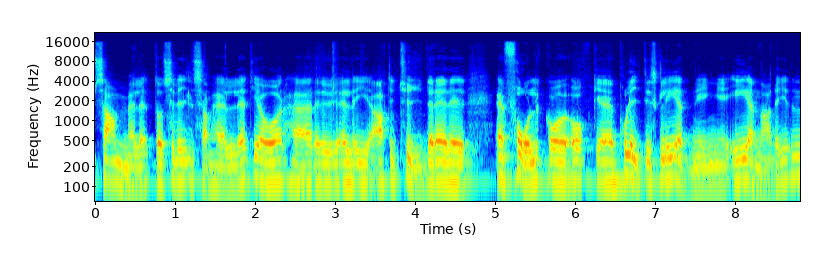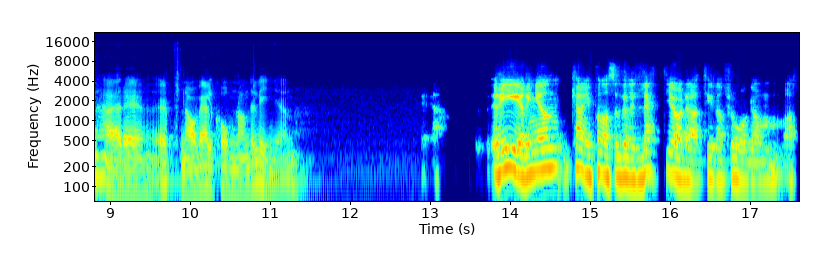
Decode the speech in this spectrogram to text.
samhället och civilsamhället gör här eller i attityder? Är, det, är folk och, och eh, politisk ledning enade i den här eh, öppna och välkomnande linjen? regeringen kan ju på något sätt väldigt lätt göra det här till en fråga om att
